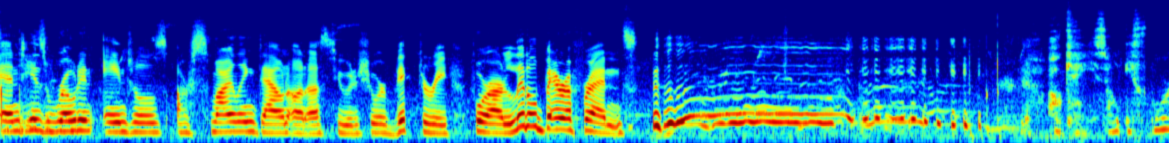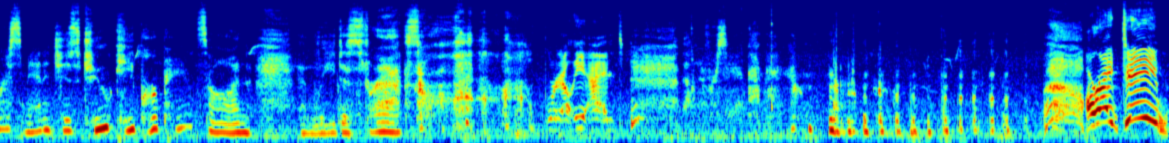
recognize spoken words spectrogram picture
and his rodent angels are smiling down on us to ensure victory for our little bear friends. okay, so if Boris manages to keep her pants on and Lee distracts, brilliant, they'll never see it coming. All right, team.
